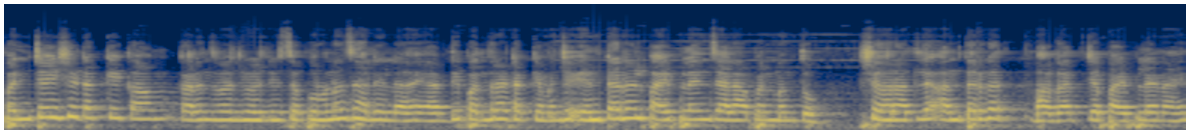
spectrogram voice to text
पंच्याऐंशी टक्के काम कारंजवान योजनेचं पूर्ण झालेलं आहे. अगदी पंधरा टक्के म्हणजे इंटरनल पाईपलाईन ज्याला आपण म्हणतो शहरातल्या अंतर्गत भागात जे पाईपलाईन आहेत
